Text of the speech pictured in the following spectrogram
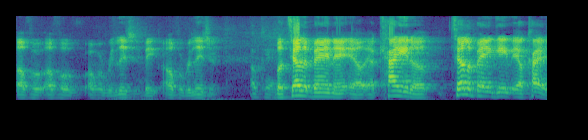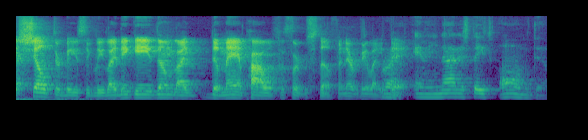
of a of a of a religion of a religion. Okay. But Taliban and Al Qaeda, Taliban gave Al Qaeda shelter basically, like they gave them like the manpower for certain stuff and everything like that. right. And the United States armed them.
